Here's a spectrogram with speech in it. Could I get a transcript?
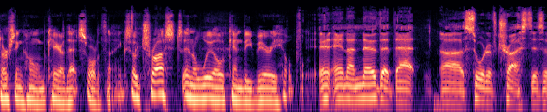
nursing home care, that sort of thing. So trusts in a will can be very helpful. And, and I know that that uh, sort of trust is a,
